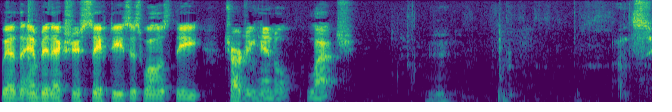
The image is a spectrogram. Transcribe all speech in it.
We had the ambient ambidextrous safeties as well as the charging handle latch. Let's see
